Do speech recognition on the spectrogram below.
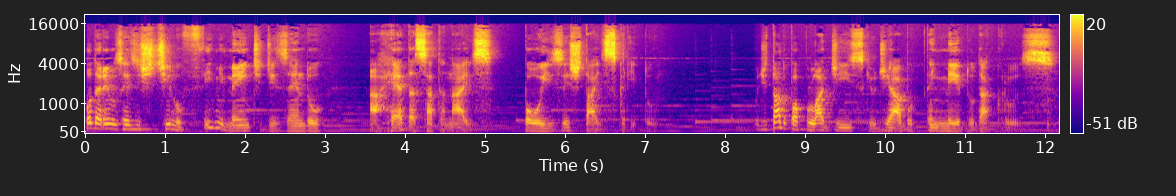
poderemos resisti-lo firmemente, dizendo: Arreda Satanás, pois está escrito. O ditado popular diz que o diabo tem medo da cruz.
